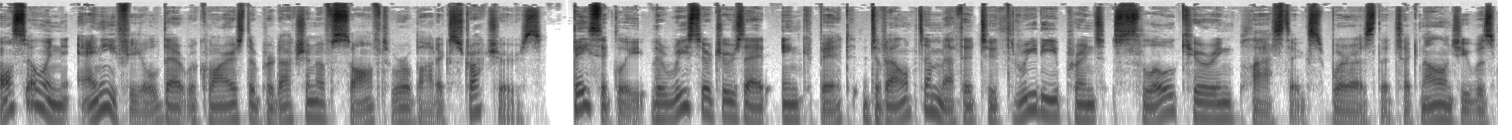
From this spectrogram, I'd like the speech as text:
also in any field that requires the production of soft robotic structures. Basically, the researchers at Inkbit developed a method to 3D print slow curing plastics, whereas the technology was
